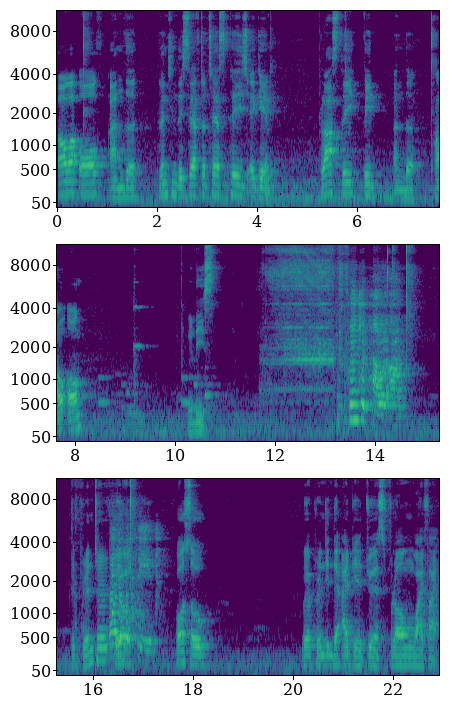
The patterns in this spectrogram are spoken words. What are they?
Power off and uh, printing the self-test page again. Plus the feed and uh, power on. Release. Printer power on. The printer will also will print in the IP address from Wi-Fi.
